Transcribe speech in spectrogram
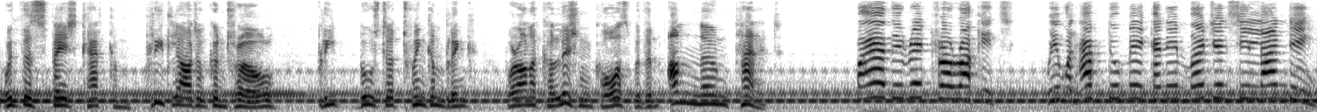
With the Space Cat completely out of control, Bleep, Booster, Twink and Blink were on a collision course with an unknown planet. Fire the retro rockets. We will have to make an emergency landing.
